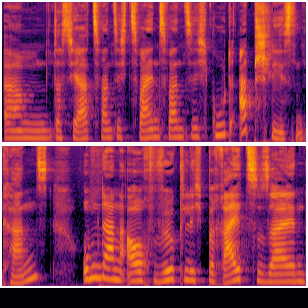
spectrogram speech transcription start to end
ähm, das Jahr 2022 gut abschließen kannst, um dann auch wirklich bereit zu sein,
